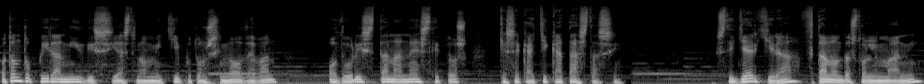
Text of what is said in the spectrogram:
Όταν το πήραν είδηση οι αστυνομικοί που τον συνόδευαν, ο Δουρής ήταν ανέστητος και σε κακή κατάσταση. Στην Κέρκυρα, φτάνοντας στο λιμάνι,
